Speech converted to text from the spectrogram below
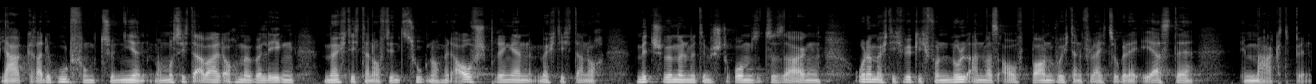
ja gerade gut funktionieren. Man muss sich da aber halt auch immer überlegen, möchte ich dann auf den Zug noch mit aufspringen, möchte ich da noch mitschwimmen mit dem Strom sozusagen oder möchte ich wirklich von null an was aufbauen, wo ich dann vielleicht sogar der Erste im Markt bin.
